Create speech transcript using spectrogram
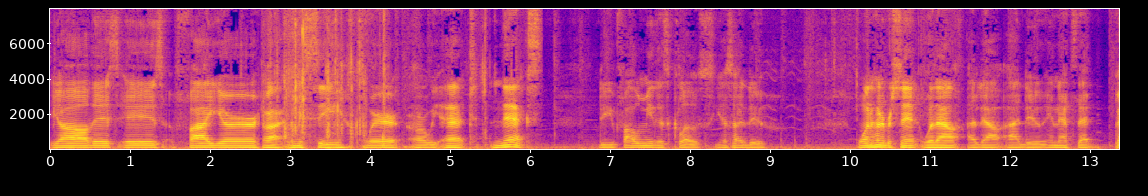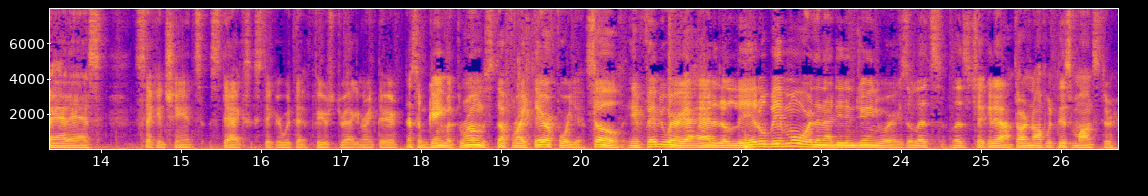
Y'all, this is fire. All right, let me see. Where are we at next? Do you follow me this close? Yes, I do. 100% without a doubt, I do. And that's that badass second chance stacks sticker with that fierce dragon right there. That's some Game of Thrones stuff right there for you. So in February, I added a little bit more than I did in January. So let's let's check it out. Starting off with this monster.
